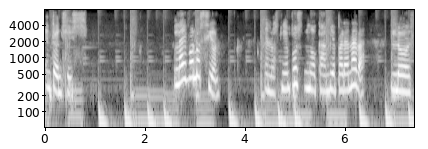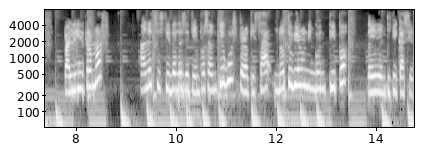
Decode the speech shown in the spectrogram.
Entonces, la evolución en los tiempos no cambia para nada. Los palíndromos han existido desde tiempos antiguos, pero quizá no tuvieron ningún tipo de identificación.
